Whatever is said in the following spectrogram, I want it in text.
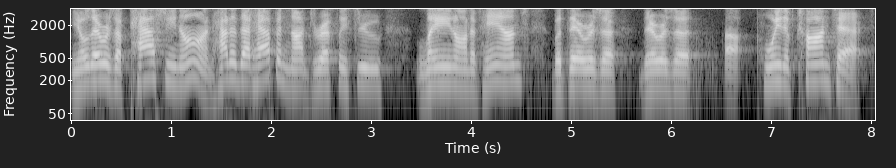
You know, there was a passing on. How did that happen? Not directly through laying on of hands, but there was a, there was a, a point of contact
